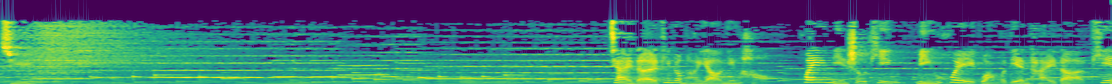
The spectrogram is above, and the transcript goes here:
居。亲爱的听众朋友，您好，欢迎您收听明慧广播电台的天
